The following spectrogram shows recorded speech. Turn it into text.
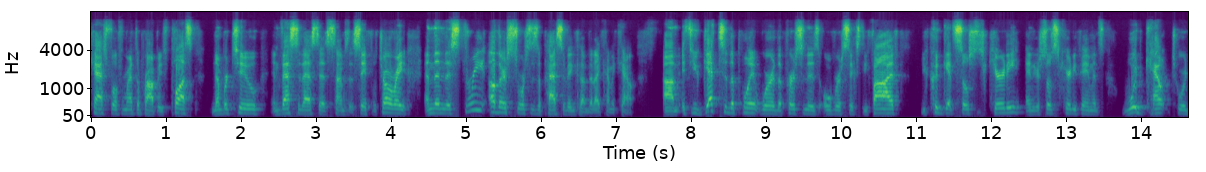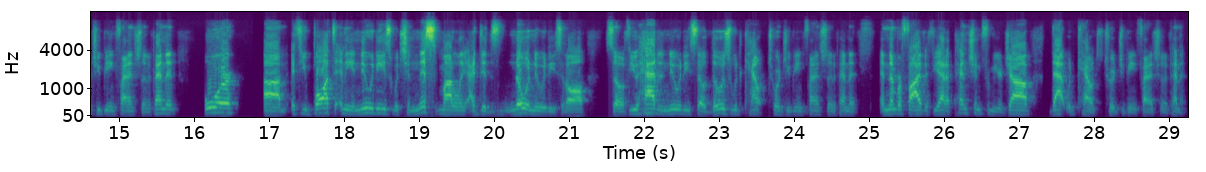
cash flow from rental properties plus number two invested assets times the safe withdrawal rate. And then there's three other sources of passive income that i kind of count. Um, if you get to the point where the person is over 65 you could get social security and your social security payments would count towards you being financially independent or um, if you bought any annuities, which in this modeling I did no annuities at all. So if you had annuities, though, those would count towards you being financially independent. And number five, if you had a pension from your job, that would count towards you being financially independent.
